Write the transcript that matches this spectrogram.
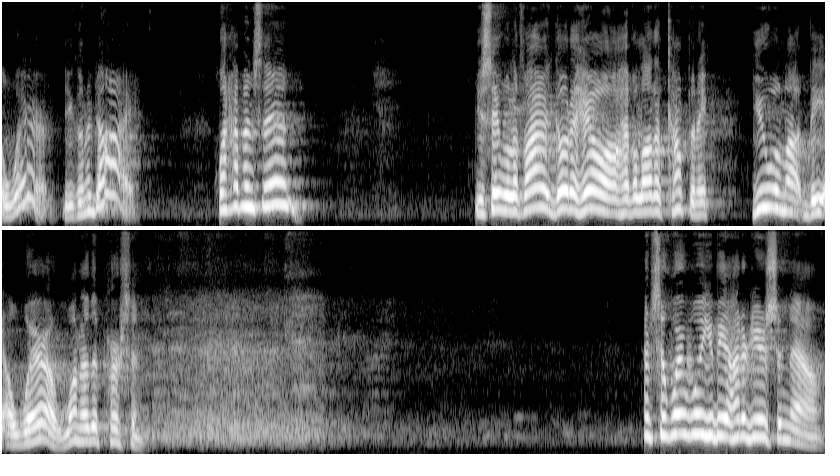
aware you're going to die. What happens then? You say, well, if I go to hell, I'll have a lot of company. You will not be aware of one other person. and so, where will you be 100 years from now?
